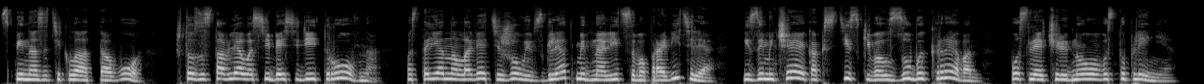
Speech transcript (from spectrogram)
Спина затекла от того, что заставляла себя сидеть ровно, постоянно ловя тяжелый взгляд меднолицего правителя и замечая, как стискивал зубы Креван после очередного выступления.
